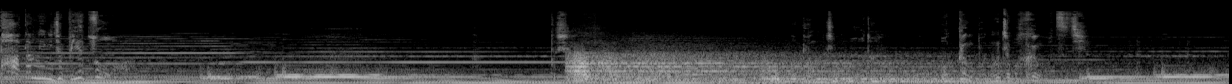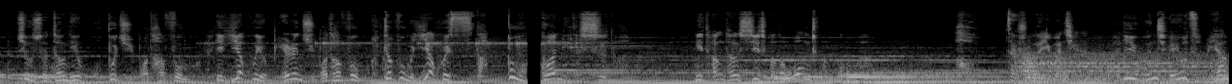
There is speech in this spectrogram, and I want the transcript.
怕，当年你就别做。不行。这么恨我自己，就算当年我不举报他父母，也一样会有别人举报他父母，他父母一样会死的，不关你的事的。你堂堂西厂的汪长公啊！好，再说那一文钱，一文钱又怎么样？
